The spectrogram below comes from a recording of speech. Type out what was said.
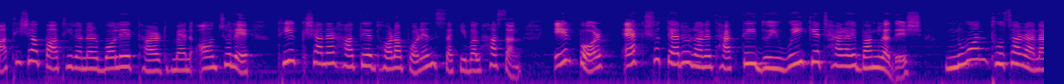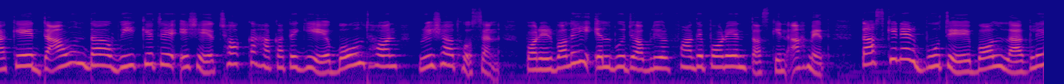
মাথিসা পাথিরানার বলে থার্ড ম্যান অঞ্চলে থিক শানের হাতে ধরা পড়েন সাকিব আল হাসান। এরপর একশো তেরো রানে থাকতেই দুই উইকেট হারায় বাংলাদেশ। নুয়ান থুসা রানাকে ডাউন দ্য উইকেটে এসে ছক্কা হাঁকাতে গিয়ে বোল্ড হন রিশাদ হোসেন। পরের বলেই এলবিডব্লিউর ফাঁদে পড়েন তাসকিন আহমেদ। তাসকিনের বুটে বল লাগলে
